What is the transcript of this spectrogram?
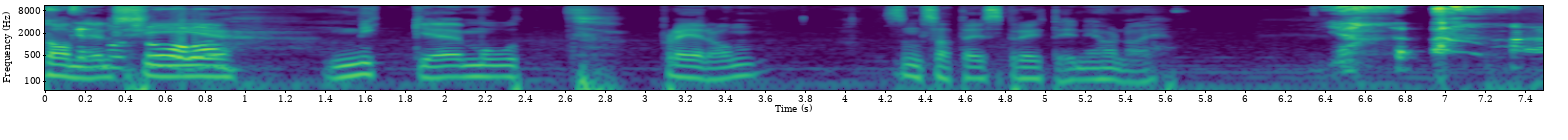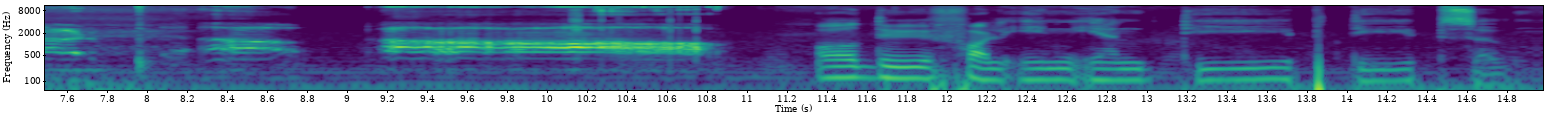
Daniel sier nikker mot pleierne, som setter ei sprøyte inn i hånda Hjelp! Hjelp! Og du faller inn i en dyp, dyp søvn.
